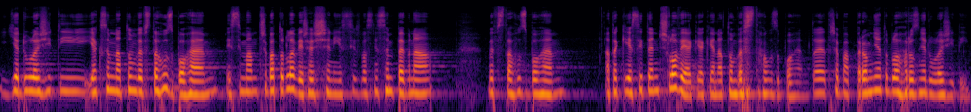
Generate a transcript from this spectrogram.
je důležitý, jak jsem na tom ve vztahu s Bohem, jestli mám třeba tohle vyřešený, jestli vlastně jsem pevná ve vztahu s Bohem a taky jestli ten člověk, jak je na tom ve vztahu s Bohem. To je třeba pro mě, to bylo hrozně důležitý.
